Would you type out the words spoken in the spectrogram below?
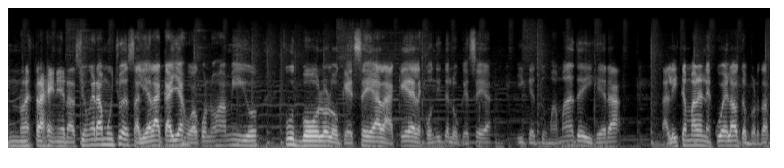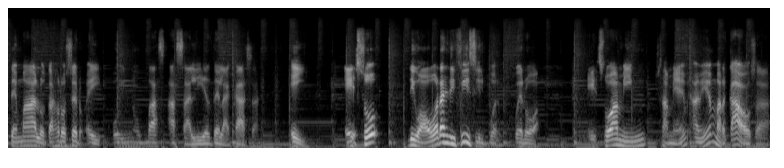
nuestra generación era mucho de salir a la calle a jugar con los amigos, fútbol o lo que sea, la queda, el escondite, lo que sea, y que tu mamá te dijera, saliste mal en la escuela o te portaste mal o estás grosero, hey, hoy no vas a salir de la casa. Hey, eso, digo, ahora es difícil, pues, pero eso a mí, o sea, a mí, a mí me ha marcado, o sea,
